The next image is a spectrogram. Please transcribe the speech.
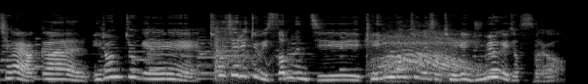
제가 약간 이런 쪽에 소질이 좀 있었는지 개인 방송에서 되게 유명해졌어요.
